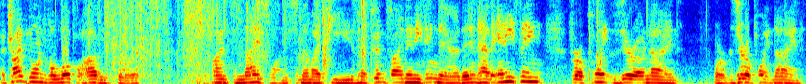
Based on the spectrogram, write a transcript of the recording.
I tried going to the local hobby store to find some nice ones, some MIPs, and I couldn't find anything there. They didn't have anything for a .09 or 0.9.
